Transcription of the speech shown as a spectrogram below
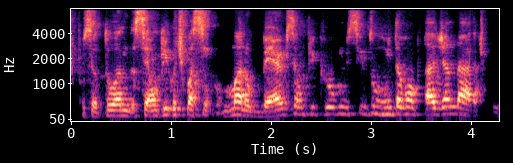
Tipo, se eu tô andando, se é um pico, tipo assim, mano, o Bergs é um pico que eu me sinto muita vontade de andar, tipo,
